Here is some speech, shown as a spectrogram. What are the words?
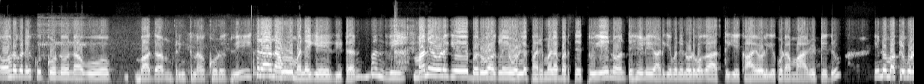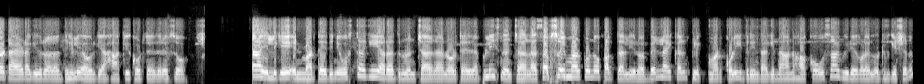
ಹೊರಗಡೆ ಕೂತ್ಕೊಂಡು ನಾವು ಬಾದಾಮ್ ಡ್ರಿಂಕ್ನ ಕೊಡಿದ್ವಿ. ಈ ತರ ನಾವು ಮನೆಗೆ ರಿಟರ್ನ್ ಬಂದ್ವಿ. ಮನೆಯೊಳಗೆ ಬರುವಾಗ್ಲೇ ಒಳ್ಳೆ ಪರಿಮಳ ಬರ್ತಿತ್ತು. ಏನು ಅಂತ ಹೇಳಿ ಅಡಿಗೆ ಮನೆ ನೋಡುವಾಗ ಅತ್ತಿಗೆ ಕಾಯೊಳಗೆ ಕೂಡ ಮಾಡಿಟ್ಟಿದ್ರು. ಇನ್ನು ಮಕ್ಳು ಕೂಡ ಟಯರ್ಡ್ ಆಗಿದ್ರಲ್ಲ ಅಂತ ಹೇಳಿ ಅವ್ರಿಗೆ ಹಾಕಿ ಕೊಡ್ತಾ ಇದಾರೆ ಸೊ ಇಲ್ಲಿಗೆ ಎಂಡ್ ಮಾಡ್ತಾ ಇದ್ದೀನಿ. ಹೊಸದಾಗಿ ಯಾರಾದ್ರೂ ನನ್ನ ಚಾನಲ್ ನೋಡ್ತಾ ಇದ್ರೆ ಪ್ಲೀಸ್ ನನ್ನ ಚಾನಲ್ ಸಬ್ಸ್ಕ್ರೈಬ್ ಮಾಡ್ಕೊಂಡು ಪಕ್ಕದಲ್ಲಿರೋ ಬೆಲ್ ಐಕನ್ ಕ್ಲಿಕ್ ಮಾಡ್ಕೊಳ್ಳಿ. ಇದರಿಂದಾಗಿ ನಾನು ಹಾಕೋ ಹೊಸ ವಿಡಿಯೋಗಳ ನೋಟಿಫಿಕೇಶನ್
